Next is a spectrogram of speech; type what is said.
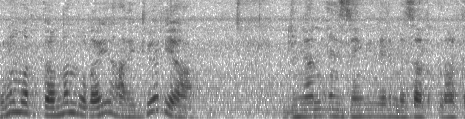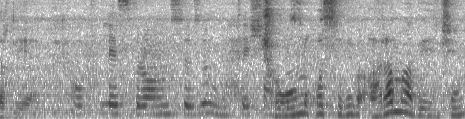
bulunmadıklarından dolayı hani diyor ya dünyanın en zenginleri mezarlıklardır diye. Of Les Brown'un sözü muhteşem. Çoğunluk o sebebi aramadığı için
